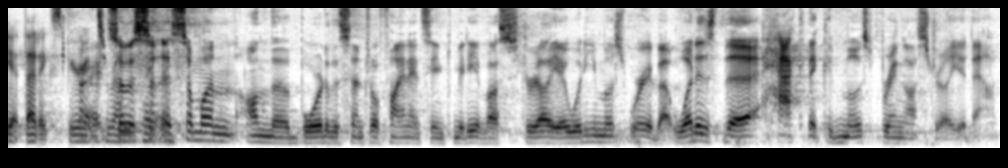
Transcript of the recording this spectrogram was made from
get that experience Right, around so as, as someone on the board of the Central Financing Committee of Australia, what do you most worry about? What is the hack that could most bring Australia down?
